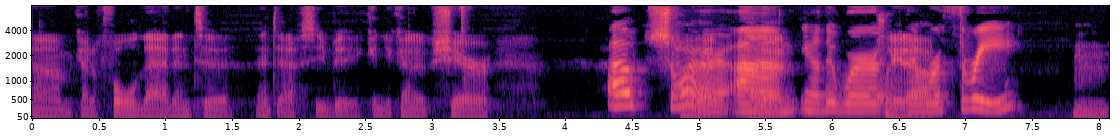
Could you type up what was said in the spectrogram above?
um, kind of fold that into into FCB? Can you kind of share? Oh, sure. that- um, you know, there were there out. were three Mhm.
